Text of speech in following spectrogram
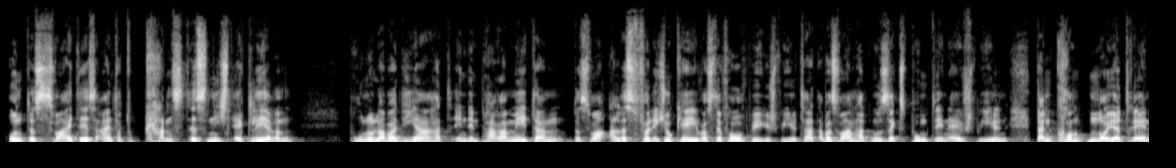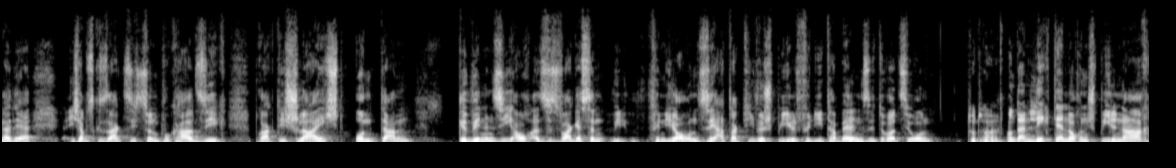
Und das Zweite ist einfach, du kannst es nicht erklären. Bruno Labbadia hat in den Parametern, das war alles völlig okay, was der VfB gespielt hat, aber es waren halt nur sechs Punkte in elf Spielen. Dann kommt ein neuer Trainer, der, ich habe es gesagt, sich zu einem Pokalsieg praktisch schleicht und dann gewinnen sie auch, also es war gestern, finde ich auch, ein sehr attraktives Spiel für die Tabellensituation. Total. Und dann legt er noch ein Spiel nach,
